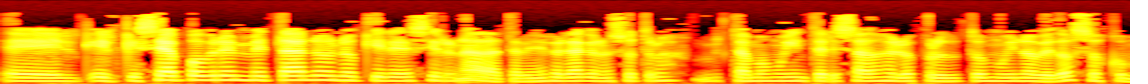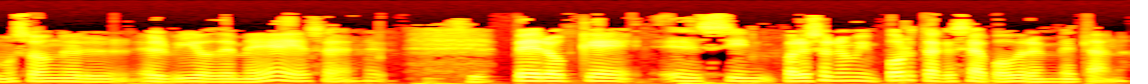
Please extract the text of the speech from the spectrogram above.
El, que sea pobre en metano no quiere decir nada. También es verdad que nosotros estamos muy interesados en los productos muy novedosos como son el, el biodME, pero que eh, por eso no me importa que sea pobre en metano.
